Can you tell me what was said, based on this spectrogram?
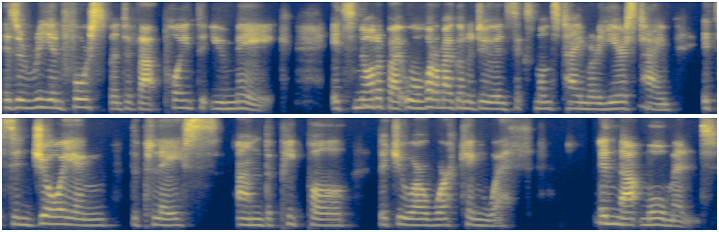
is a reinforcement of that point that you make. It's not hmm. about, well, what am I going to do in six months' time or a year's hmm. time? it's enjoying the place and the people that you are working with in that moment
